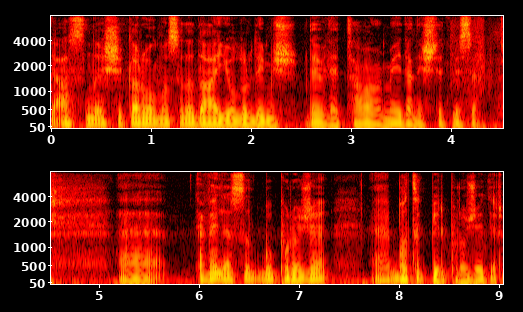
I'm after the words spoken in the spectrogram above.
Ya aslında ışıklar olmasa da daha iyi olur demiş devlet hava ve meydan işletmesi. E, velhasıl bu proje e, batık bir projedir.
